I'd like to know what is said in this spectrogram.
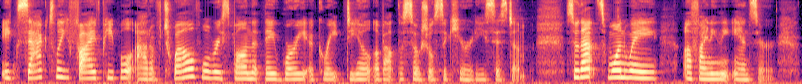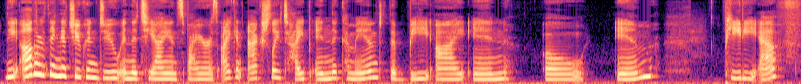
exactly 5 people out of 12 will respond that they worry a great deal about the Social Security system. So that's one way of finding the answer. The other thing that you can do in the TI Nspire is I can actually type in the command, the B-I-N-O-M PDF,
